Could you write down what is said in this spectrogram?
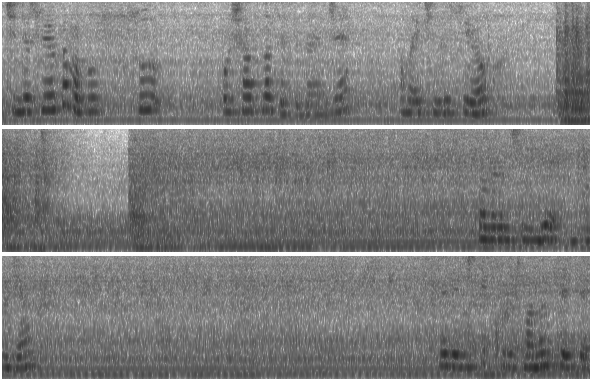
İçinde su yok ama bu su boşaltma sesi bence. Ama içinde su yok. Sanırım şimdi duracak. Ne demiştik? Kurutmanın sesi.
